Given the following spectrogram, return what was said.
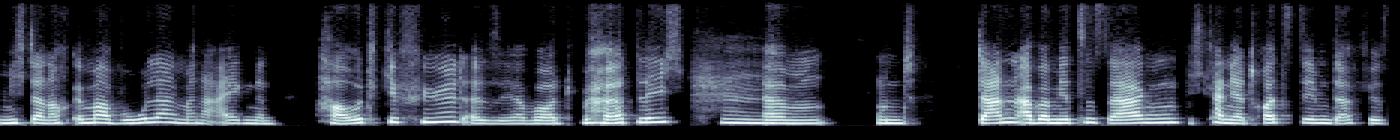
mich dann auch immer wohler in meiner eigenen Haut gefühlt, also ja wortwörtlich. Mhm. Ähm, und dann aber mir zu sagen, ich kann ja trotzdem dafür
